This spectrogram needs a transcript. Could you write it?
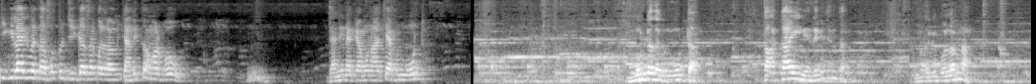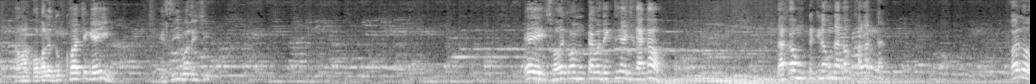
কী কী লাগবে, তা সত্ত্বেও জিজ্ঞাসা করলাম। আমি জানি তো আমার বউ। জানি না কেমন আছে এখন মুড মুডটা দেখুন মুডটা তাকাই নেই, দেখেছেন তা? আপনাদেরকে বললাম না? আমার কপালে দুঃখ আছে গেই এসেই বলেছি। এই, সবাই তোমার মুখটা একবার দেখতে চাইছি, দেখাও। দেখাও মুখটা কীরকম, দেখাও কালারটা গো।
